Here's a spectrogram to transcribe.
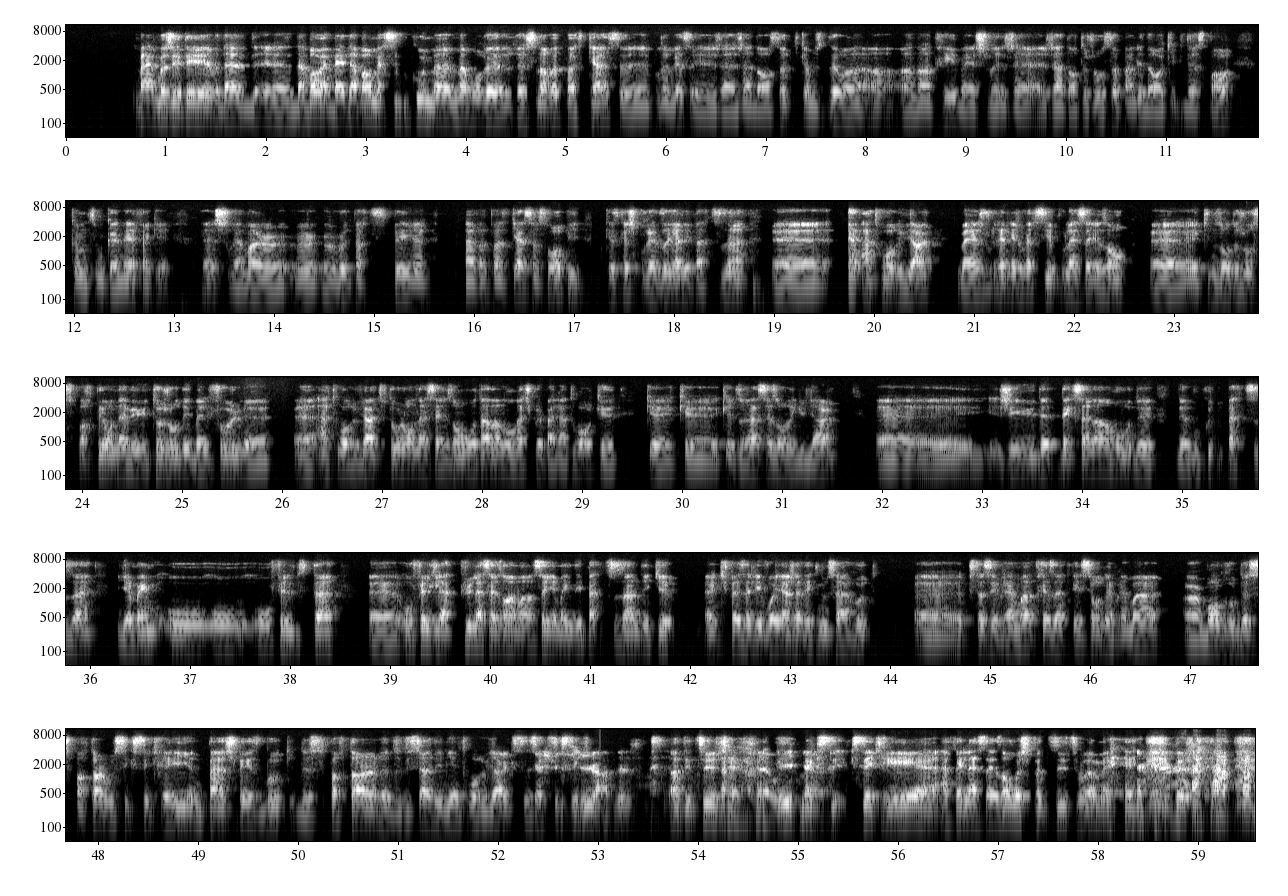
Ben, moi, j'ai été euh, d'abord, ben, d'abord, merci beaucoup de m'avoir reçu dans votre podcast. Euh, pour de vrai, j'adore ça. Puis comme je disais en, entrée, ben, j'adore toujours ça, parler de hockey et de sport, comme tu me connais. Fait que euh, je suis vraiment heureux de participer à votre podcast ce soir. Puis qu'est-ce que je pourrais dire à mes partisans à Trois-Rivières? Ben, je voudrais les remercier pour la saison qui nous ont toujours supportés. On avait eu toujours des belles foules à Trois-Rivières tout au long de la saison, autant dans nos matchs préparatoires que que, que, que durant la saison régulière. Euh, j'ai eu d'excellents mots de, de, beaucoup de partisans. Il y a même au, au, au fil du temps, euh, au fil que la, plus la saison avançait, il y a même des partisans d'équipe euh, qui faisaient les voyages avec nous sur la route. Euh, puis ça, c'est vraiment très apprécié. On a vraiment un bon groupe de supporters aussi qui s'est créé. Une page Facebook de supporters du lycée des Biens de Trois-Rivières. Qui je suis dessus, en plus. Ah, t'es dessus? ben oui. Mais qui s'est créé à la fin de la saison. Moi, je suis pas dessus, tu vois, mais,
